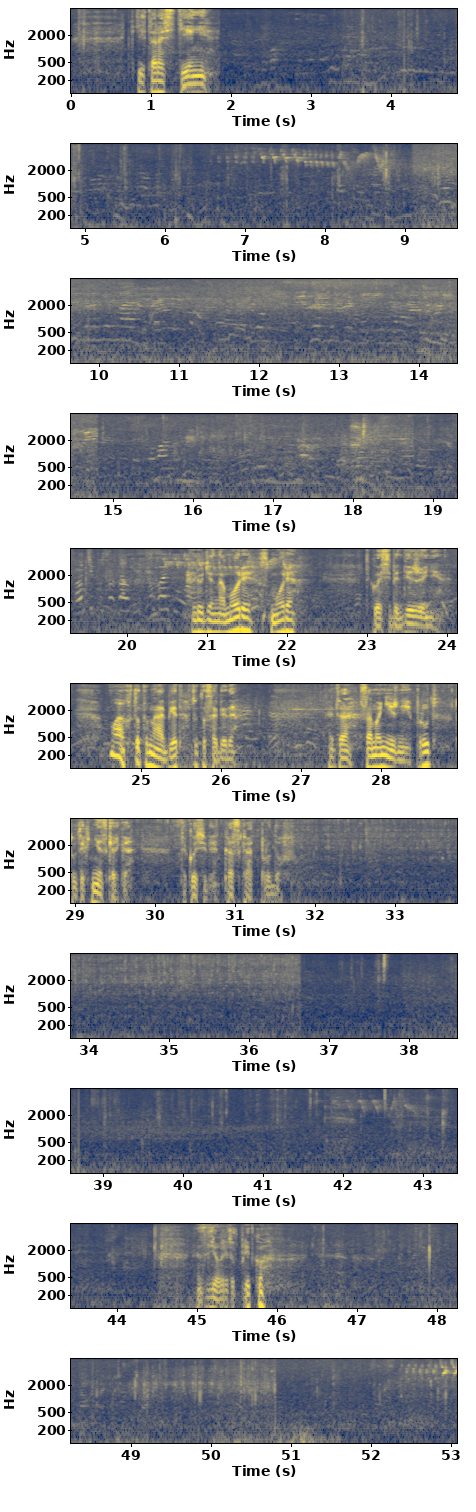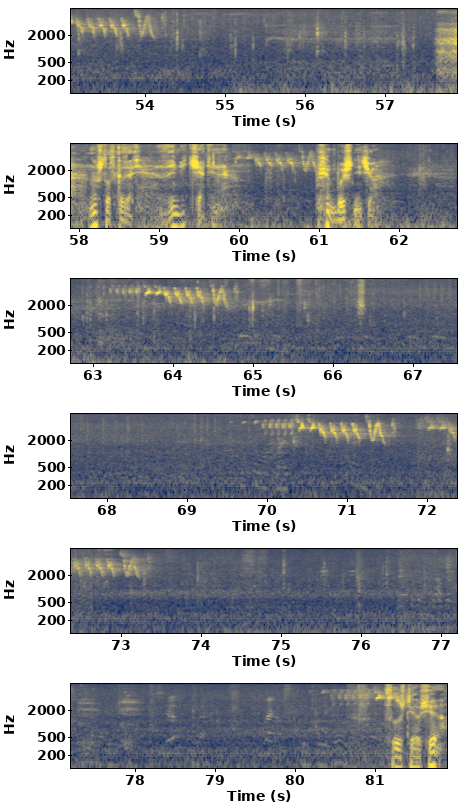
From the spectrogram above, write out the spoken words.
каких-то растений. Люди на море, с моря. Такое себе движение. Ну, а кто-то на обед, кто-то с обеда. Это самый нижний пруд, тут их несколько. Такой себе каскад прудов. Сделали тут плитку Ну что сказать, замечательно. замечательно. Больше ничего. Слушайте, вообще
